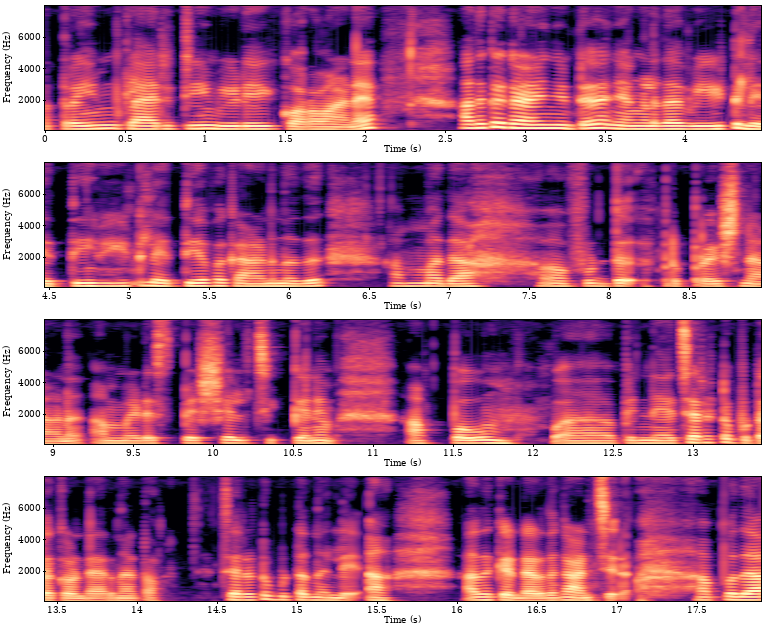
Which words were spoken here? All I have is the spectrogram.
അത്രയും ക്ലാരിറ്റിയും വീഡിയോയ്ക്ക് കുറവാണ്. അതൊക്കെ കഴിഞ്ഞിട്ട് ഞങ്ങളിതാ വീട്ടിലെത്തി. വീട്ടിലെത്തിയപ്പോൾ കാണുന്നത് അമ്മതാ ഫുഡ് പ്രിപ്പറേഷനാണ് അമ്മയുടെ സ്പെഷ്യൽ ചിക്കനും അപ്പവും പിന്നെ ചിരട്ടപ്പുട്ടൊക്കെ ഉണ്ടായിരുന്നു കേട്ടോ. ചിരട്ട പൊട്ടുന്നല്ലേ? ആ അതൊക്കെ ഉണ്ടായിരുന്നു. കാണിച്ചു തരാം. അപ്പോൾ ഇതാ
